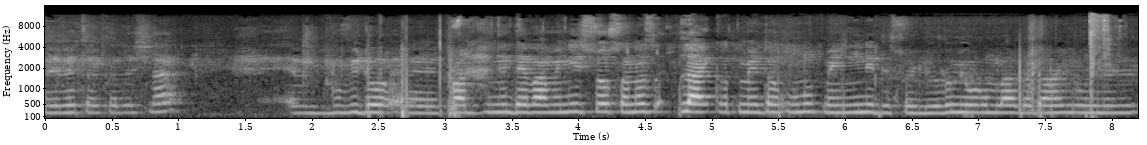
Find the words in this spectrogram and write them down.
Evet arkadaşlar. e, Bu video e, PUBG'nin devamını istiyorsanız like atmayı da unutmayın. Yine de söylüyorum. Yorumlarda daha iyi oyunları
